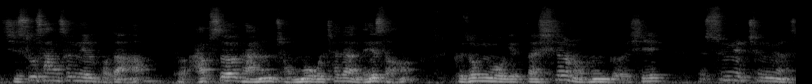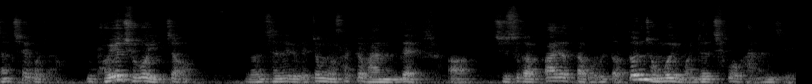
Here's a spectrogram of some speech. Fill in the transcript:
지수 상승률보다 더 앞서가는 종목을 찾아내서 그 종목에다 실어 놓는 것이 수익률 측면에서 최고죠. 보여주고 있죠. 그래서 저녁에 몇 종목 살펴봤는데 어, 지수가 빠졌다고 그럴 때 어떤 종목이 먼저 치고 가는지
